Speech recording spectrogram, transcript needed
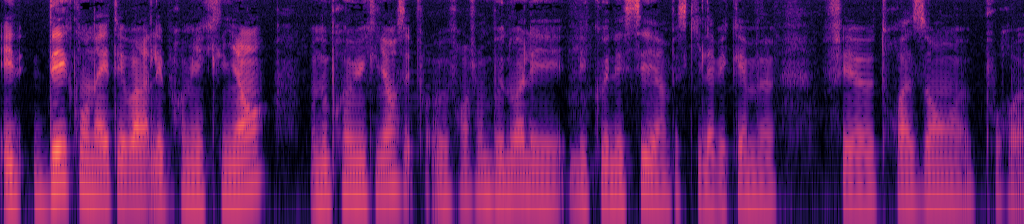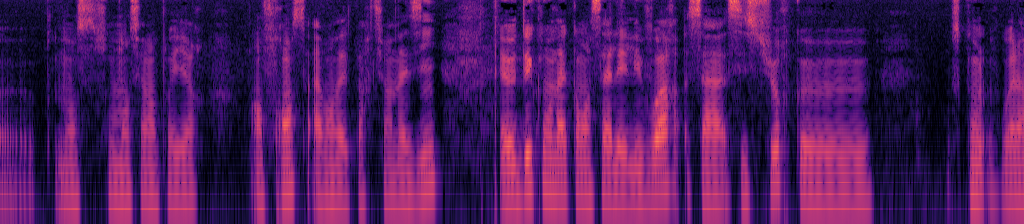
Et dès qu'on a été voir les premiers clients, nos premiers clients, euh, franchement, Benoît les, connaissait hein, parce qu'il avait quand même euh, fait euh, trois ans pour son ancien employeur en France avant d'être parti en Asie. dès qu'on a commencé à aller les voir, ça, c'est sûr que voilà,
